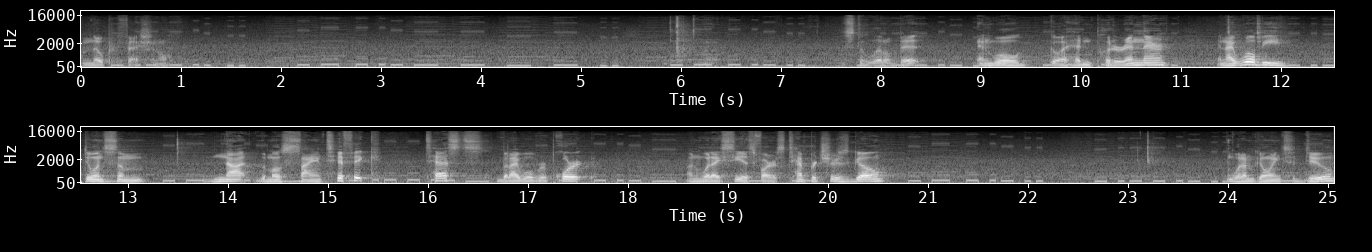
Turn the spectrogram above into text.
I'm no professional. Just a little bit. And we'll go ahead and put her in there. And I will be doing some not the most scientific tests, but I will report on what I see as far as temperatures go. What I'm going to do,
